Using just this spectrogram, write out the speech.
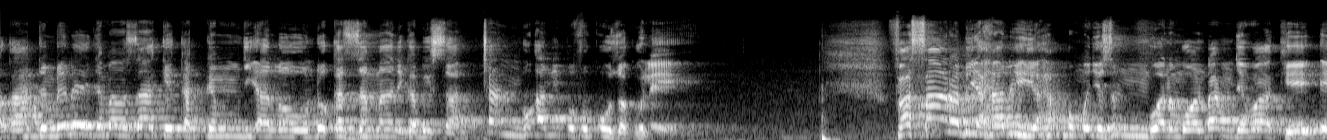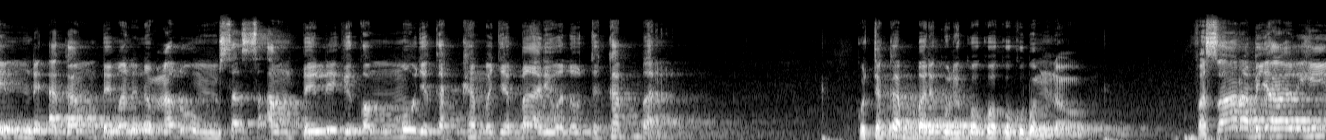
akatembelea jamaa zake katika mji aloondoka zamani kabisa, tangu alipofukuzwa kule fasara biahalihi, hapo Mwenyezi Mungu anamwandaa mja wake ende akampe maneno maalum. Sasa ampeleke kwa mmoja katika majabari wanaotakabbar. Kutakabari kulikuwa kwa kukubwa mno. Fasara biahalihi,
